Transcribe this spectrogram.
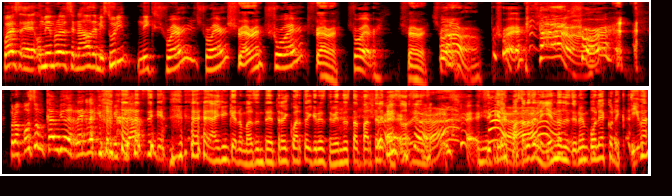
Pues eh, un miembro del Senado de Missouri, Nick Schroer, Schroer, Schreier. Schroer, Schreier. Schroer, Schreier. Schroer, Schroer, Schroer, propuso un cambio de regla que permitirá Sí. Alguien que nomás entra al cuarto y que no esté viendo esta parte del episodio. Sí, ¿Qué les pasó a los de leyendas? ¿Les dio una embolia colectiva?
